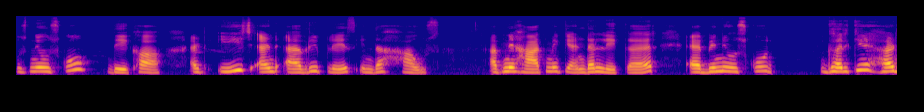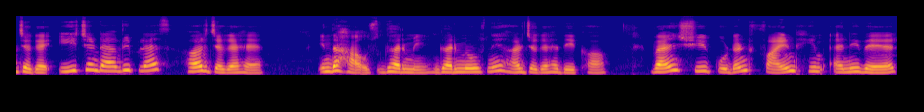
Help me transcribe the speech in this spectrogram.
उसने उसको देखा at each and every place in the house अपने हाथ में कैंडल लेकर एबी ने उसको घर के हर जगह ईच एंड एवरी प्लेस हर जगह है इन द हाउस घर में घर में उसने हर जगह देखा. When she couldn't find him anywhere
